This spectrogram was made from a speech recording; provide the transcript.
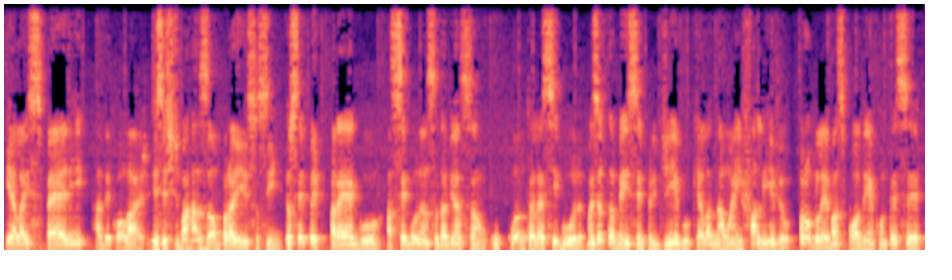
que ela espere a decolagem. Existe uma razão para isso, assim. Eu sempre prego a segurança da aviação, o quanto ela é segura. Mas eu também sempre digo que ela não é infalível. Problemas podem acontecer.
